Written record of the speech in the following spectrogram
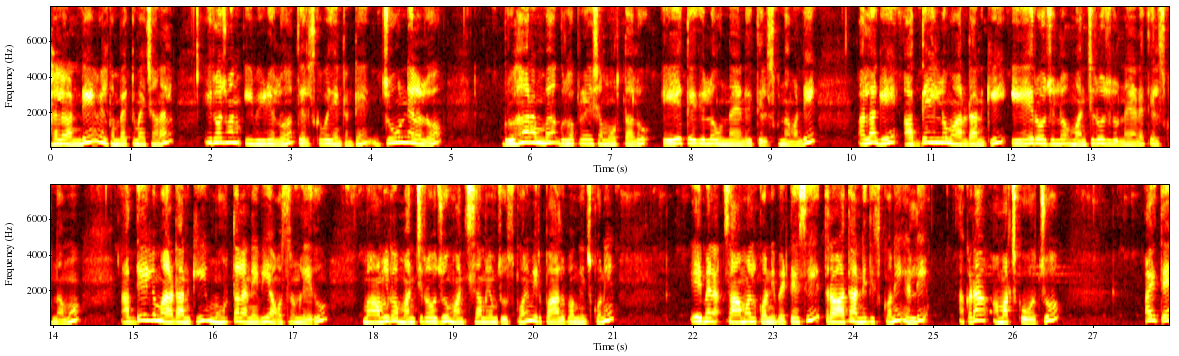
హలో అండి welcome back to my channel. ఈరోజు మనం ఈ వీడియోలో తెలుసుకోబోయేది ఏంటంటే జూన్ నెలలో గృహారంభ గృహప్రవేశ ముహూర్తాలు ఏ తేదీల్లో ఉన్నాయనేది తెలుసుకుందామండి. అలాగే అద్దె ఇల్లు మారడానికి ఏ రోజుల్లో మంచి రోజులు ఉన్నాయనేది తెలుసుకుందాము. అద్దె ఇల్లు మారడానికి ముహూర్తాలు అనేవి అవసరం లేదు. మామూలుగా మంచి రోజు మంచి సమయం చూసుకొని మీరు పాలు పొంగించుకొని ఏమైనా సామాన్లు కొన్ని పెట్టేసి తర్వాత అన్నీ తీసుకొని వెళ్ళి అక్కడ అమర్చుకోవచ్చు. అయితే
